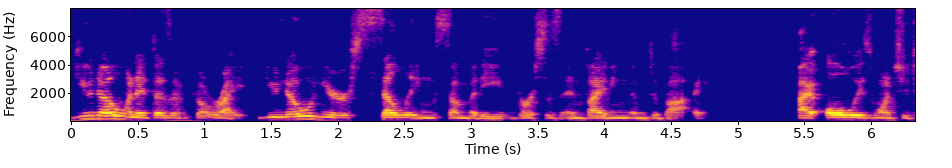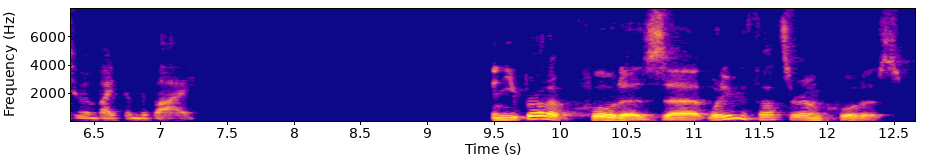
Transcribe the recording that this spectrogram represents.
you know when it doesn't feel right. You know when you're selling somebody versus inviting them to buy. I always want you to invite them to buy. And you brought up quotas. Uh, what are your thoughts around quotas?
